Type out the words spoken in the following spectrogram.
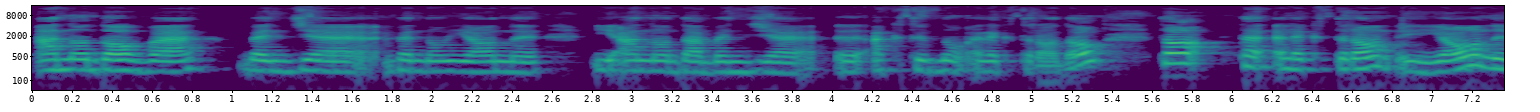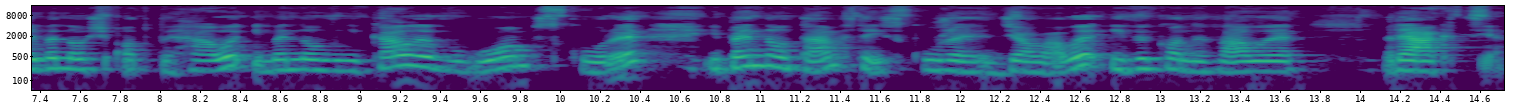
anodowe będzie, będą jony i anoda będzie y, aktywną elektrodą, to te elektrony, jony będą się odpychały i będą wnikały w głąb skóry i będą tam w tej skórze działały i wykonywały reakcje.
